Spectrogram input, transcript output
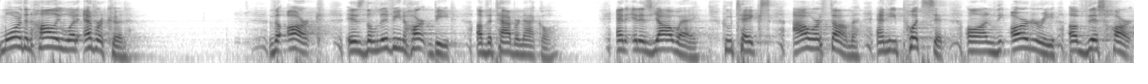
more than Hollywood ever could. The Ark is the living heartbeat of the tabernacle. And it is Yahweh who takes our thumb and he puts it on the artery of this heart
